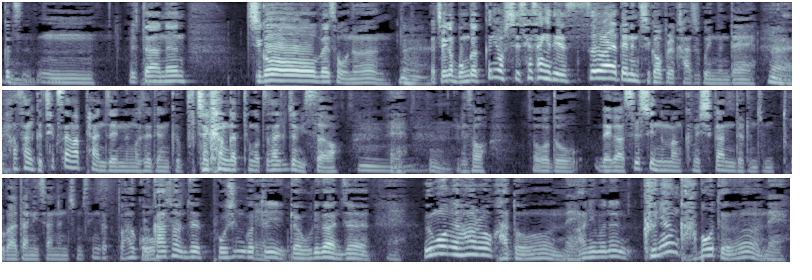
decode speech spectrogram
그러니까 음, 일단은 직업에서 오는 네. 그러니까 제가 뭔가 끊임없이 세상에 대해 써야 되는 직업을 가지고 있는데 네. 항상 그 책상 앞에 앉아 있는 것에 대한 그 부채감 같은 것도 사실 좀 있어요. 음. 네. 그래서 적어도 내가 쓸 수 있는 만큼의 시간들은 좀 돌아다니자는 좀 생각도 하고. 가서 이제 보신 것들이 그러니까 우리가 이제 응원을 하러 가든 네. 아니면은 그냥 가보든 네.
